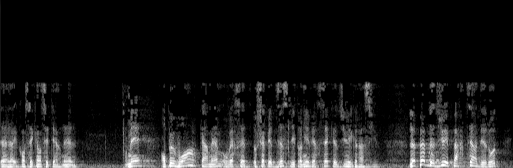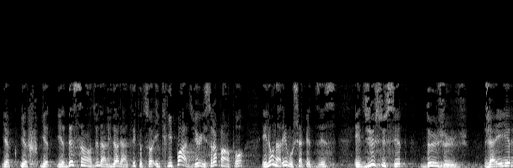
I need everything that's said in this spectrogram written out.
euh, conséquences éternelles. Mais on peut voir quand même au, chapitre 10, les premiers versets, que Dieu est gracieux. Le peuple de Dieu est parti en déroute. Il a, descendu dans l'idolâtrie, tout ça. Il crie pas à Dieu, il se repent pas. Et là, on arrive au chapitre 10, et Dieu suscite deux juges, Jaïr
